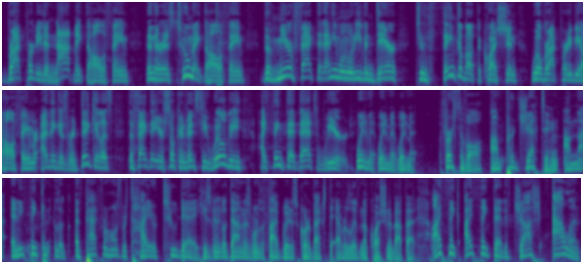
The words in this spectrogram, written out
Brock Purdy to not make the Hall of Fame than there is to make the Hall of Fame. The mere fact that anyone would even dare to think about the question, will Brock Purdy be a Hall of Famer, I think is ridiculous. The fact that you're so convinced he will be, I think that that's weird. Wait a minute. Wait a minute. Wait a minute. First of all, I'm projecting. I'm not anything. Can look if Patrick Mahomes retired today, he's going to go down as one of the five greatest quarterbacks to ever live. No question about that. I think. I think that if Josh Allen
